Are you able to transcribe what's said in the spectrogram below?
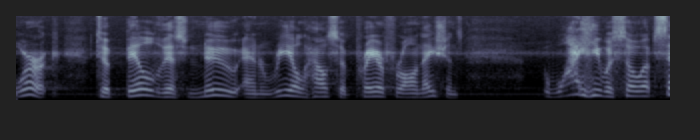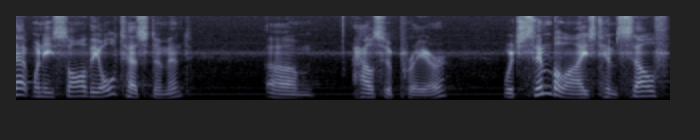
work to build this new and real house of prayer for all nations, why he was so upset when he saw the Old Testament um, house of prayer, which symbolized himself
